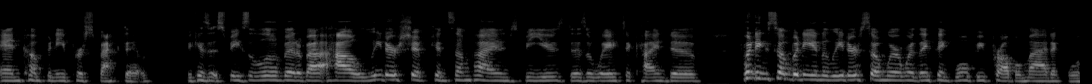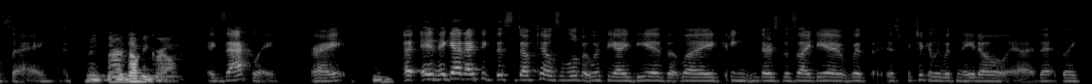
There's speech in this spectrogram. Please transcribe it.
and company perspective because it speaks a little bit about how leadership can sometimes be used as a way to kind of putting somebody in a leader somewhere where they think will be problematic we'll say. They're a dumping ground. Exactly right and again i think this dovetails a little bit with the idea that like there's this idea with is particularly with nato uh, that like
